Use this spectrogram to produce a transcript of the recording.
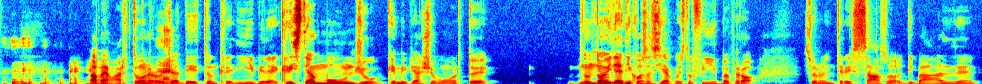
Vabbè, Martone l'ho già detto, incredibile. Christian Mongiu, che mi piace molto e non ho idea di cosa sia questo film, però sono interessato di base.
